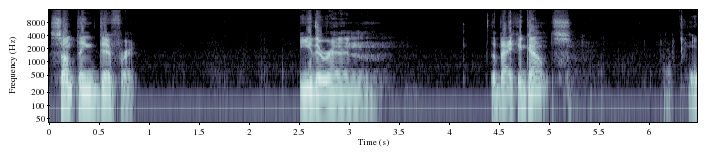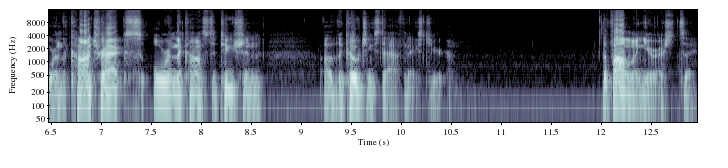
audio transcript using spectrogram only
something different either in the bank accounts or in the contracts or in the constitution of the coaching staff next year. The following year, I should say.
